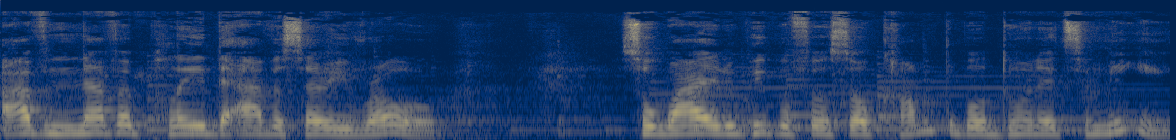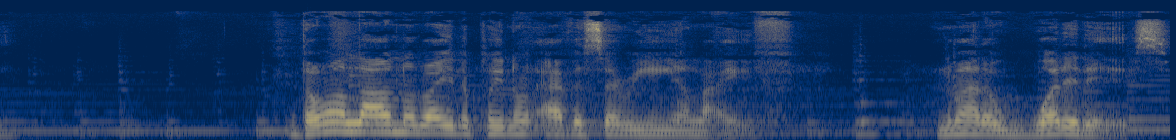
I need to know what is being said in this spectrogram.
I've never played the adversary role. So why do people feel so comfortable doing it to me? Don't allow nobody to play no adversary in your life, no matter what it is.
